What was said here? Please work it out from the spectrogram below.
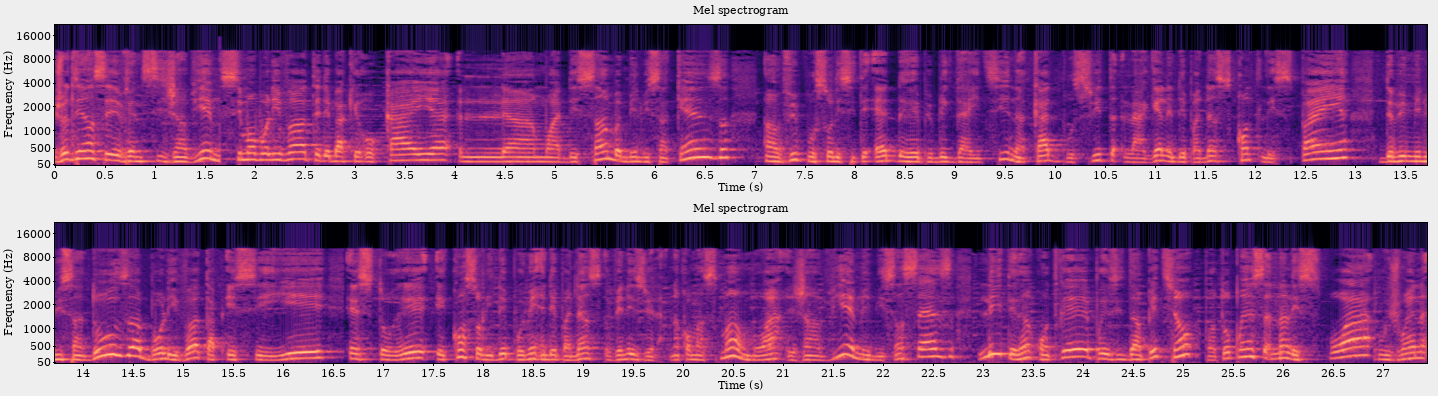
Jodi an se 26 janvye, Simon Bolivar te debake Okay la mwa Desembe 1815 an vu pou solisite ed Republik d'Haïti nan kad pou suite la gen l'indépendance kont l'Espagne. Debi 1812, Bolivar tap eseye, estore e konsolide premier indépendance Venezuela. Nan komanseman, mwa janvye 1816, li te renkontre prezident Petion, Port-au-Prince nan l'espoi pou jwen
